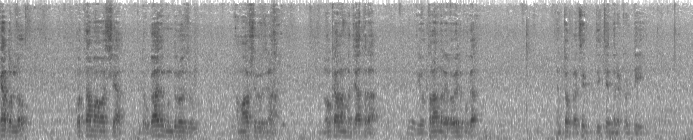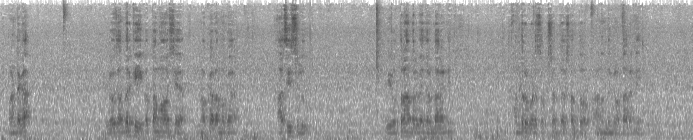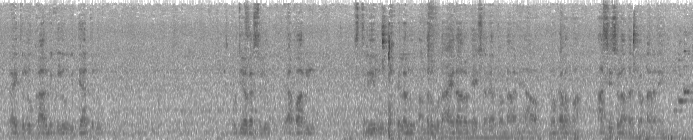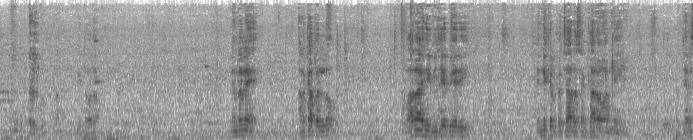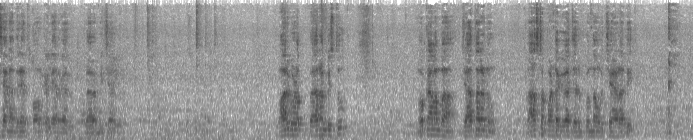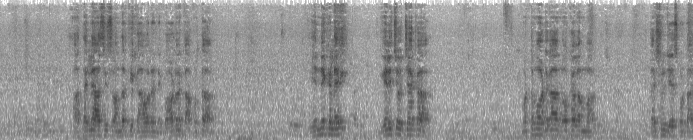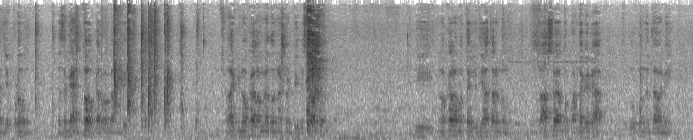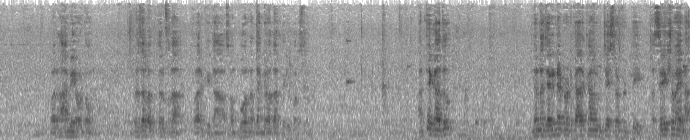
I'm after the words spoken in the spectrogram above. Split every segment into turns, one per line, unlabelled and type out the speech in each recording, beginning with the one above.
అనకాపల్లిలో కొత్త అమావాస్య అంటే ఉగాది ముందు రోజు అమావాస్య రోజున నౌకాలమ్మ జాతర ఈ ఉత్తరాంధ్ర ఎలవెలుపుగా ఎంతో ప్రసిద్ధి చెందినటువంటి పండగ. ఈరోజు అందరికీ కొత్త అమావాస్య నౌకాలమ్మగా ఆశీస్సులు ఈ ఉత్తరాంధ్ర మీద ఉండాలని అందరూ కూడా సుఖ సంతోషాలతో ఆనందంగా ఉండాలని రైతులు కార్మికులు విద్యార్థులు ఉద్యోగస్తులు వ్యాపారులు స్త్రీలు పిల్లలు అందరూ కూడా ఐదారోగ్య ఐశ్వర్యాలతో ఉండాలని ఆ లోకాలమ్మ ఆశీస్సులు అందరికీ ఉండాలని కోరుకుంటున్నాం మీ ద్వారా నిన్ననే అనకాపల్లిలో వారాహి విజయభేరి ఎన్నికల ప్రచార శంఖారావాన్ని జనసేన అధినేత పవన్ కళ్యాణ్ గారు ప్రారంభించారు. వారు కూడా ప్రారంభిస్తూ నూకాలమ్మ జాతరను రాష్ట్ర పండగగా జరుపుకుందాం వచ్చే ఏడాది. ఆ తల్లి ఆశీస్సులు అందరికీ కావాలని కోవడమే కాకుండా ఎన్నికలై గెలిచి వచ్చాక మొట్టమొదటగా నూకాలమ్మ దర్శనం చేసుకుంటా అని చెప్పడం నిజంగా ఎంతో గర్వంగా ఉంది. వారికి నౌకాలం మీద ఉన్నటువంటి విశ్వాసం ఈ నౌకాలమ్మ తల్లి జాతరను రాష్ట్రవ్యాప్త పండగగా రూపొందిద్దామని వారు హామీ ఇవ్వటం ప్రజల తరఫున వారికి నా సంపూర్ణ ధన్యవాదాలు తెలియపరుస్తున్నాను. అంతేకాదు నిన్న జరిగినటువంటి కార్యక్రమం చేసినటువంటి అశేషమైన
